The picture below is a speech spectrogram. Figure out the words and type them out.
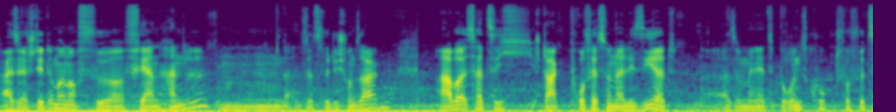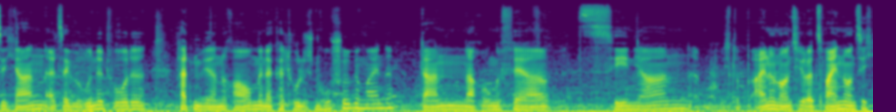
Also er steht immer noch für fairen Handel, mm, das würde ich schon sagen. Aber es hat sich stark professionalisiert. Also wenn man jetzt bei uns guckt, vor 40 Jahren, als er gegründet wurde, hatten wir einen Raum in der katholischen Hochschulgemeinde. Dann nach ungefähr zehn Jahren, ich glaube 91 oder 92,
